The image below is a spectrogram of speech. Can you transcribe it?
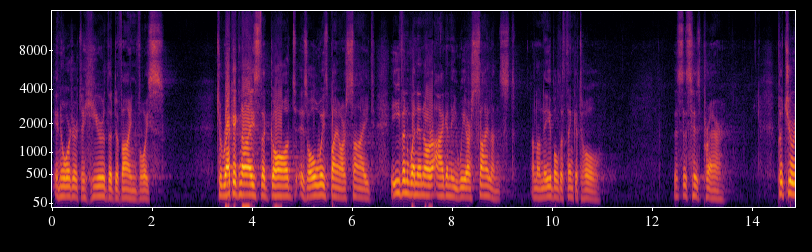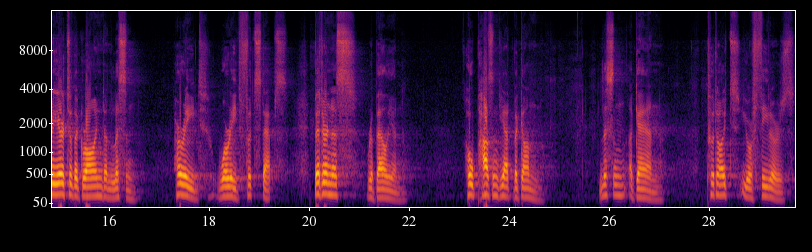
in order to hear the divine voice, to recognize that God is always by our side, even when in our agony we are silenced and unable to think at all. This is his prayer. Put your ear to the ground and listen. Hurried, worried footsteps, bitterness, rebellion. Hope hasn't yet begun. Listen again. Put out your feelers.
